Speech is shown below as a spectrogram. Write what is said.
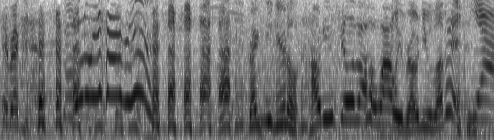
Hey, Rex. What do we have here? Rexy Doodle, how do you feel about Hawaii, bro? Do you love it? Yeah.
